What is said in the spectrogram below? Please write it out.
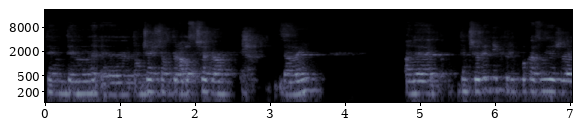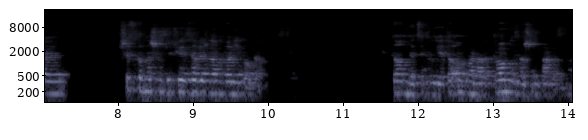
tym, tym e, tą częścią, która ostrzega dalej, ale ten przerywnik, który pokazuje, że wszystko w naszym życiu jest zależne od woli Boga. To On decyduje, to On, ma, to on jest naszym Panem.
